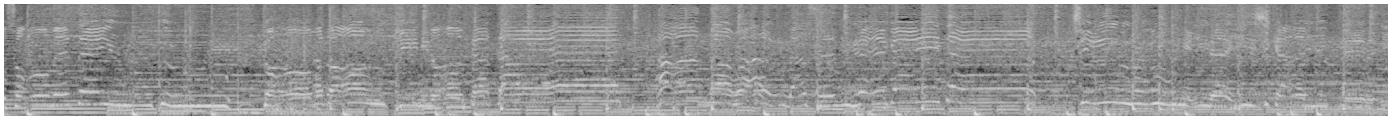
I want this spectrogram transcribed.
を染めてゆく。戸惑う君の肩へ。花はらせに描いて。散る未来しか行けない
